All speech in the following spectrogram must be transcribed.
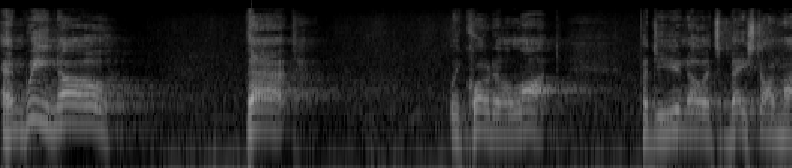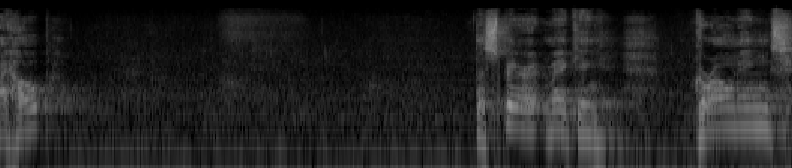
And we know that we quote it a lot, but do you know it's based on my hope? The Spirit making groanings.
